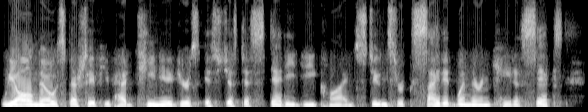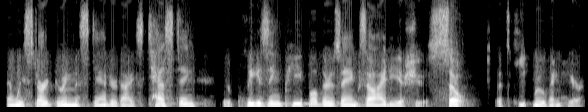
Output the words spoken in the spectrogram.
we all know, especially if you've had teenagers, it's just a steady decline. Students are excited when they're in K to 6, and we start doing the standardized testing, they're pleasing people, there's anxiety issues. So let's keep moving here.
